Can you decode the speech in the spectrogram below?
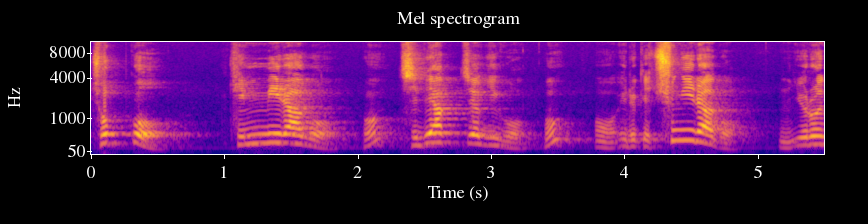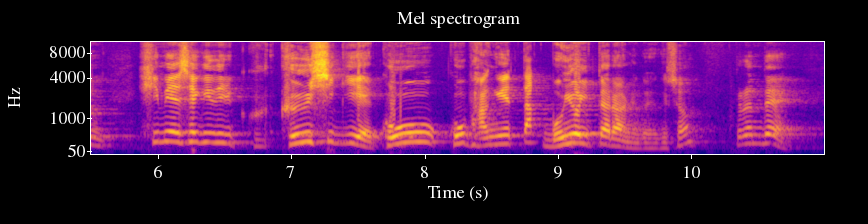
좁고 긴밀하고 어? 집약적이고 어? 어, 이렇게 충실하고 이런 힘의 세계들이 그, 그 시기에 그, 그 방위에 딱 모여 있다라는 거예요. 그렇죠? 그런데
